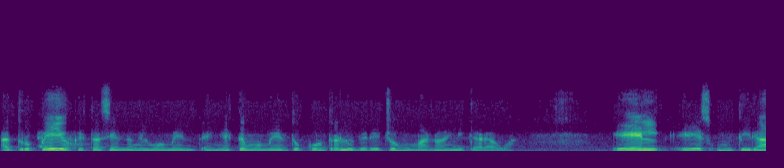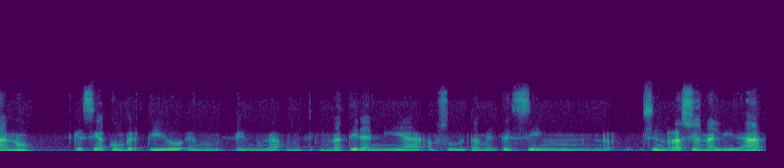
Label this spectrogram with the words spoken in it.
atropellos que está haciendo en, el momento, en este momento contra los derechos humanos en Nicaragua. Él es un tirano que se ha convertido en, una, tiranía absolutamente sin, sin racionalidad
